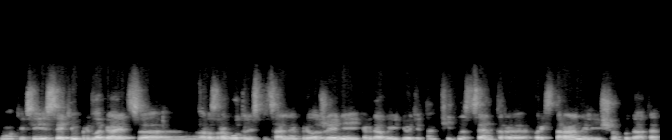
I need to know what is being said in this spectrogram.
Вот. И в связи с этим предлагается, разработали специальное приложение, и когда вы идете там, в фитнес-центр, в ресторан или еще куда-то,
